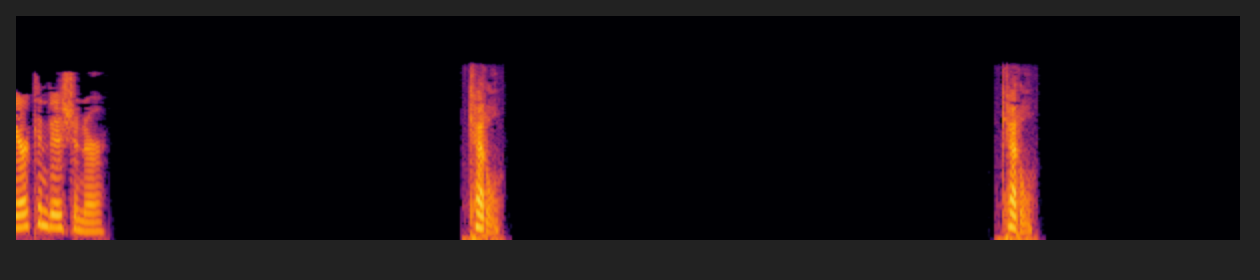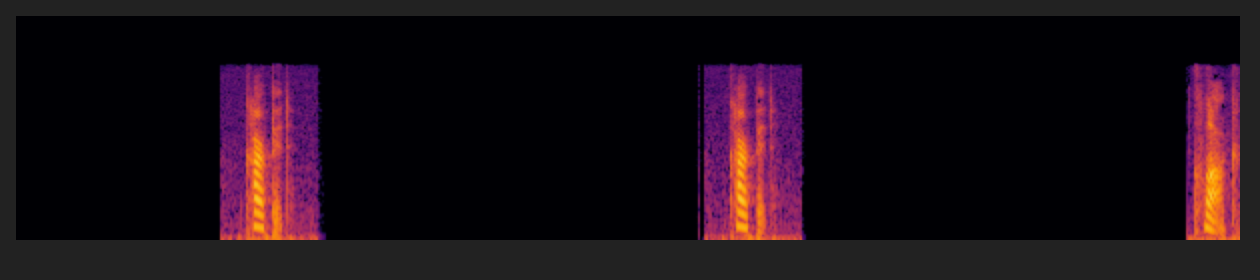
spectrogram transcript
Air conditioner. Kettle. Kettle. Carpet. Carpet. Clock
